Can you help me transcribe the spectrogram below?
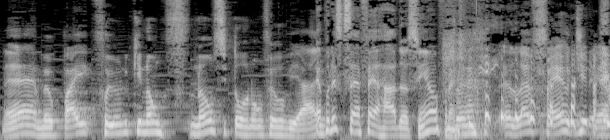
né? Meu pai foi o único que não, não se tornou um ferroviário. É por isso que você é ferrado assim, ó, Frank? Eu levo ferro direto.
